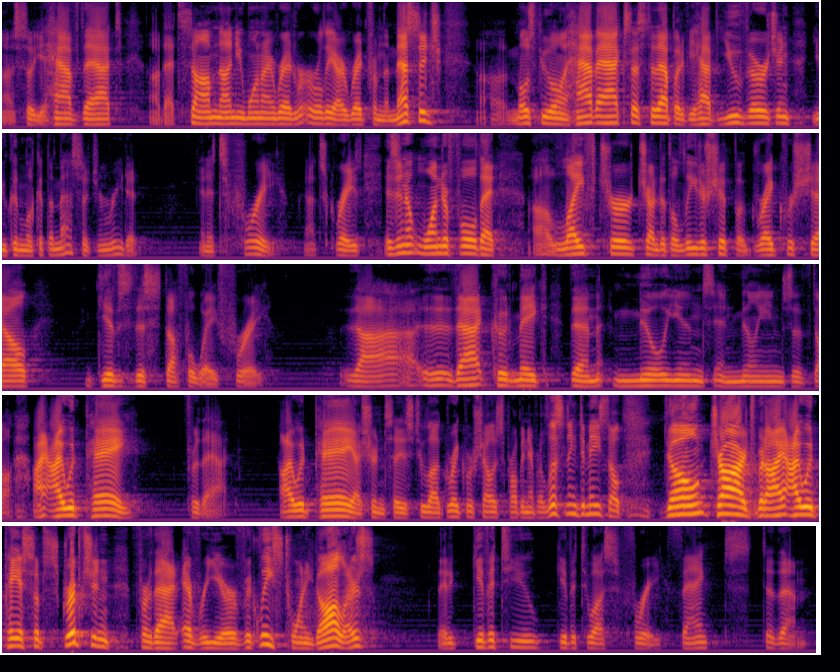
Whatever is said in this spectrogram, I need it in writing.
Uh, so you have that. Uh, that Psalm 91 I read earlier, I read from the message. Uh, most people don't have access to that, but if you have YouVersion, you can look at the message and read it. And it's free. That's great. Isn't it wonderful that uh, Life Church, under the leadership of Greg Groeschel, gives this stuff away free? Uh, that could make them millions and millions of dollars. I, I, would pay for that. I would pay. I shouldn't say this too loud. Greg Groeschel is probably never listening to me, so don't charge. But I, I would pay a subscription for that every year of at least $20. They'd give it to you, give it to us free. Thanks to them.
